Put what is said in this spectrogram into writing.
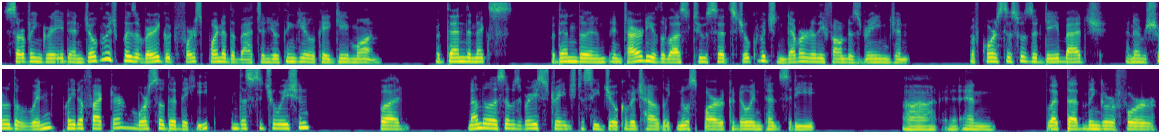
serving great. And Djokovic plays a very good first point of the match, and you're thinking, okay, game on. But then the next, but then the entirety of the last two sets, Djokovic never really found his range. And of course, this was a day match, and I'm sure the wind played a factor more so than the heat in this situation. But nonetheless, it was very strange to see Djokovic have like no spark, no intensity, uh, and, let that linger for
